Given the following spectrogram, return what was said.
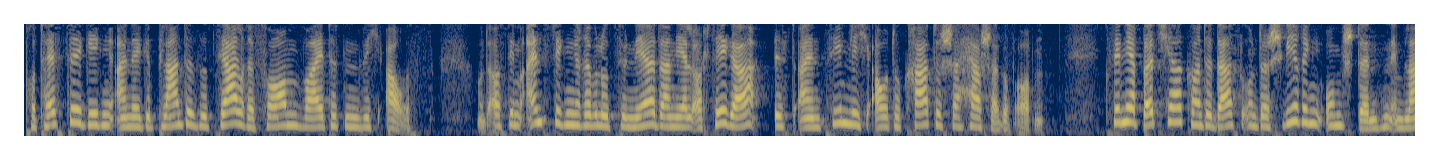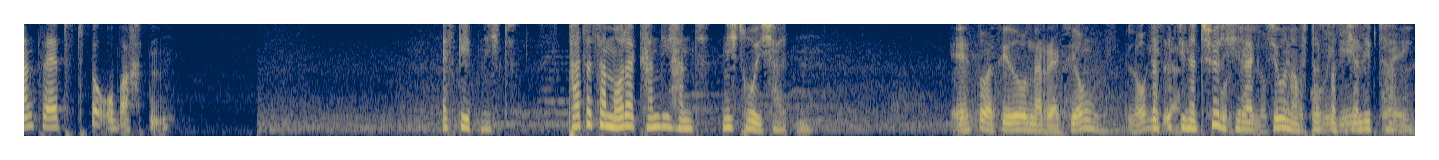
Proteste gegen eine geplante Sozialreform weiteten sich aus. Und aus dem einstigen Revolutionär Daniel Ortega ist ein ziemlich autokratischer Herrscher geworden. Xenia Böttcher konnte das unter schwierigen Umständen im Land selbst beobachten. Es geht nicht. Pater Zamora kann die Hand nicht ruhig halten. Das ist die natürliche Reaktion auf das, was ich erlebt habe.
